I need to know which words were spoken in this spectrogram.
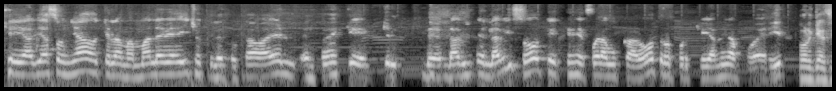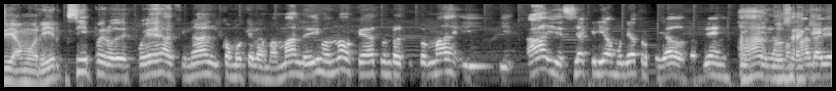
que había soñado que la mamá le había dicho que le tocaba a él, entonces que, que le, la- él le avisó que, que se fuera a buscar otro porque ya no iba a poder ir. Porque se iba a morir. Sí, pero después al final como que la mamá le dijo, no, quédate un ratito más y, y- ah, y decía que él iba a morir atropellado también. Ah, que la o sea mamá que- le había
